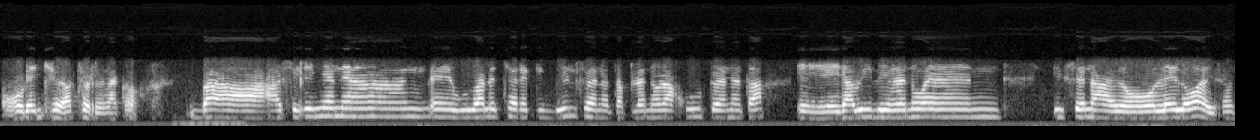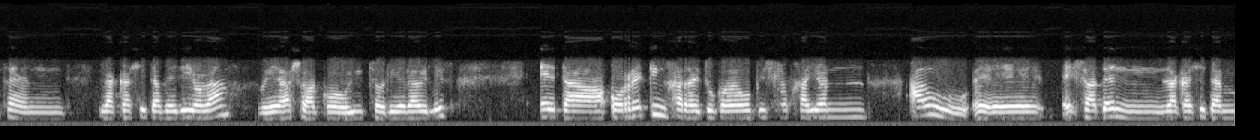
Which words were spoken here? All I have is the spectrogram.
orentxe datorrelako. Ba, hasi ginenean e, udaletxarekin biltzen eta plenora juten eta e, erabili genuen izena edo leloa izan zen lakasita beriola, berasoako hitz hori erabiliz, eta horrekin jarraituko dugu pixkat jaion hau e, esaten lakasitan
